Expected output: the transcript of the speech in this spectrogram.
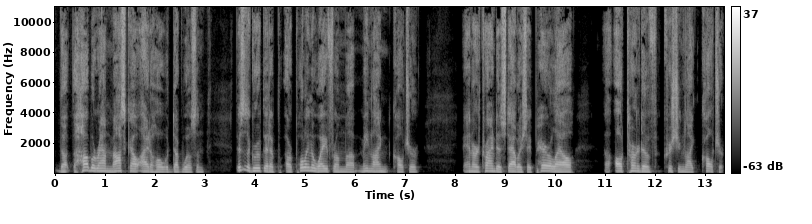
the the hub around Moscow, Idaho, with Doug Wilson. This is a group that are, are pulling away from uh, mainline culture, and are trying to establish a parallel uh, alternative Christian like culture.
